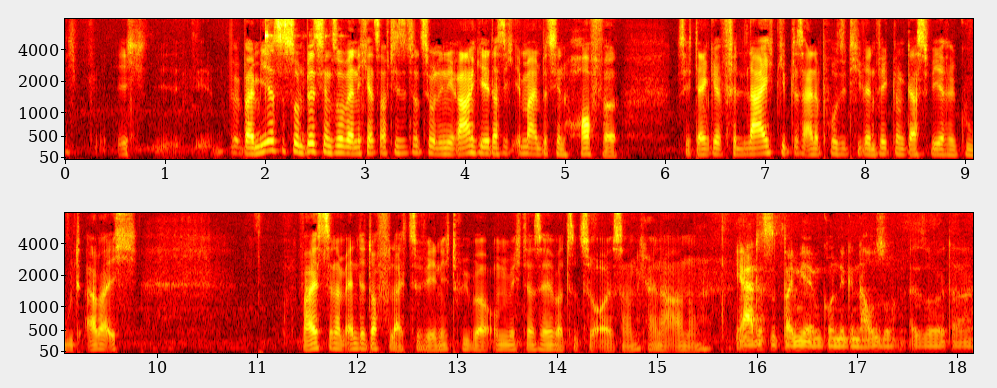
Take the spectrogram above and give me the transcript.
ich, bei mir ist es so ein bisschen so, wenn ich jetzt auf die Situation in Iran gehe, dass ich immer ein bisschen hoffe. Dass ich denke, vielleicht gibt es eine positive Entwicklung, das wäre gut. Aber ich weiß dann am Ende doch vielleicht zu wenig drüber, um mich da selber zu, zu äußern. Keine Ahnung. Ja, das ist bei mir im Grunde genauso. Also da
